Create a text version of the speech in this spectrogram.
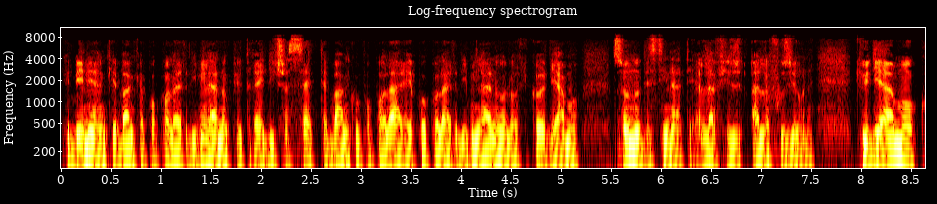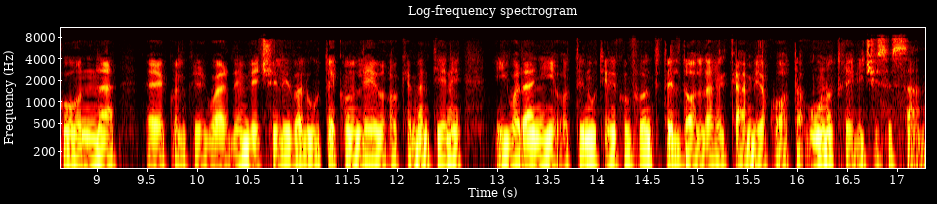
e bene anche Banca Popolare di Milano più 3,17, Banco Popolare e Popolare Popolare di Milano, lo ricordiamo, sono destinati alla, fus- alla fusione. Chiudiamo con eh, quello che riguarda invece le valute, con l'euro che mantiene i guadagni ottenuti nei confronti del dollaro, il cambio a quota 1,1360.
